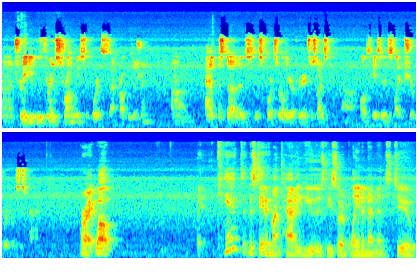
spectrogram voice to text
uh, Trinity Lutheran strongly supports that proposition, um, as does this court's earlier free exercise clause cases like Sherford versus Penn. All right. Well, can't the state of Montana use these sort of Blaine amendments to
